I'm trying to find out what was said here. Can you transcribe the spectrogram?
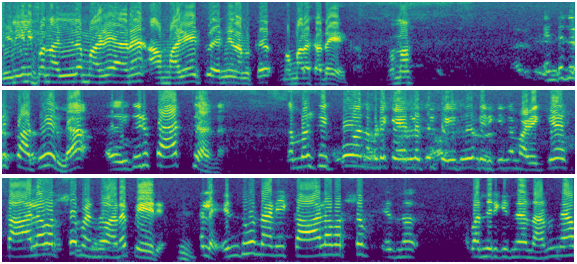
വെളിയിൽ ഇപ്പൊ നല്ല മഴയാണ്. ആ മഴയത്ത് തന്നെ നമുക്ക് മമ്മയുടെ കഥ കേൾക്കാം. മമ്മ. എന്റെ ഇതൊരു കഥയല്ല ഇതൊരു ഫാക്റ്റ് ആണ്. നമ്മൾക്ക് ഇപ്പോ നമ്മുടെ കേരളത്തിൽ പെയ്തുകൊണ്ടിരിക്കുന്ന മഴയ്ക്ക് കാലവർഷം എന്നാണ് പേര്. അല്ലെ? എന്തുകൊണ്ടാണ് ഈ കാലവർഷം എന്ന് വന്നിരിക്കുന്നതെന്നാണ് ഞാൻ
